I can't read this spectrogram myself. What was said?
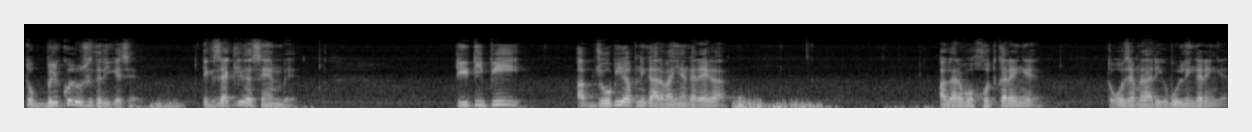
تو بالکل اسی طریقے سے exactly the same way T T P اب جو بھی اپنی کاروائیاں کرے گا، اگر وہ خود کریں گے تو وہ ذمہ داری قبول نہیں کریں گے۔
